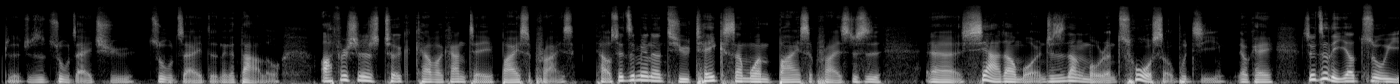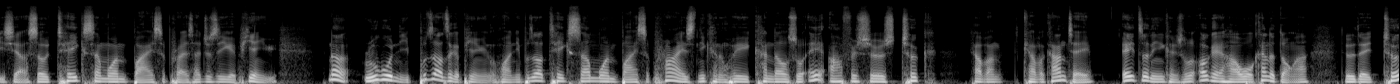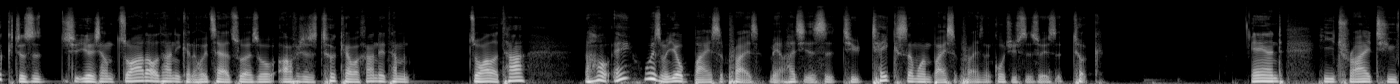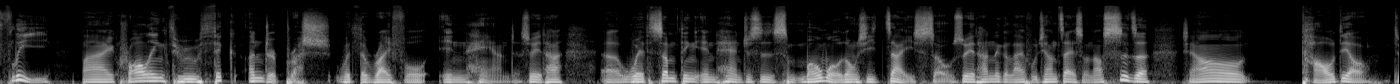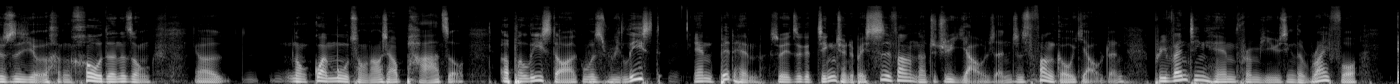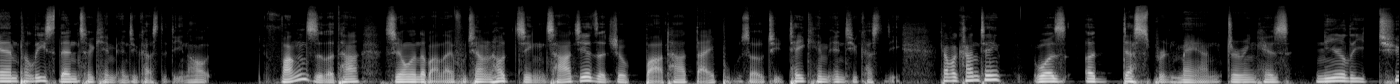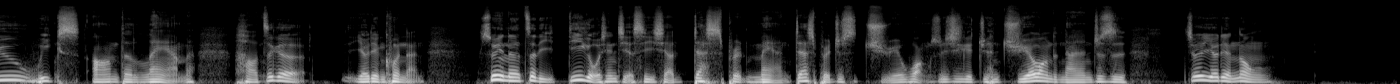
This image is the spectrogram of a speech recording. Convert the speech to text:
就是就是住宅区、住宅的那个大楼。Officers took Cavalcante by surprise。好，所以这边呢，to take someone by surprise 就是。呃，吓到某人就是让某人措手不及，OK？所以这里要注意一下，So take someone by surprise，它就是一个片语。那如果你不知道这个片语的话，你不知道 take someone by surprise，你可能会看到说，哎，officers took Cavalcante，哎，这里你可能说，OK，好，我看得懂啊，对不对？Took 就是有点像抓到他，你可能会猜得出来说，officers took Cavalcante，他们抓了他。然后，哎，为什么又 by surprise？没有，它其实是 to take someone by surprise，那过去式所以是 took。And he tried to flee by crawling through thick underbrush with the rifle in hand。所以他呃，with something in hand 就是什么某某东西在手，所以他那个来福枪在手，然后试着想要逃掉，就是有很厚的那种呃那种灌木丛，然后想要爬走。A police dog was released and bit him，所以这个警犬就被释放，然后就去咬人，就是放狗咬人，preventing him from using the rifle。 And police then took him into custody，然后防止了他使用了那把来福枪，然后警察接着就把他逮捕。So to take him into custody, Cavalcante was a desperate man during his nearly two weeks on the lam。好，这个有点困难，所以呢，这里第一个我先解释一下，desperate man，desperate desperate 就是绝望，所以是一个很绝望的男人，就是就是有点那种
